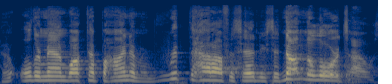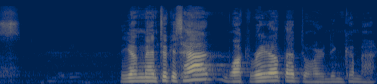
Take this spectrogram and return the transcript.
And An older man walked up behind him and ripped the hat off his head, and he said, Not in the Lord's house. The young man took his hat, walked right out that door, and didn't come back.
